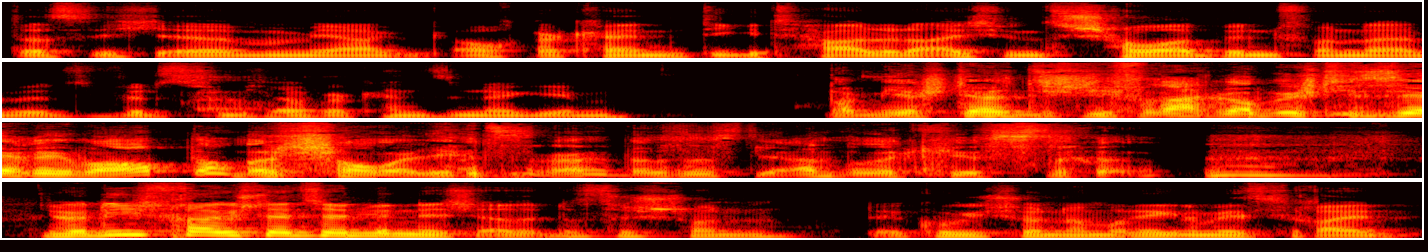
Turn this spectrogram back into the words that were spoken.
dass ich ähm, ja auch gar kein Digital- oder iTunes-Schauer bin, von daher wird, wird es für mich auch gar keinen Sinn ergeben. Bei mir stellt sich die Frage, ob ich die Serie überhaupt noch mal schaue jetzt. Ne? Das ist die andere Kiste. Ja, die Frage stellt sich mir nicht. Also das ist schon, da gucke ich schon nochmal regelmäßig rein.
